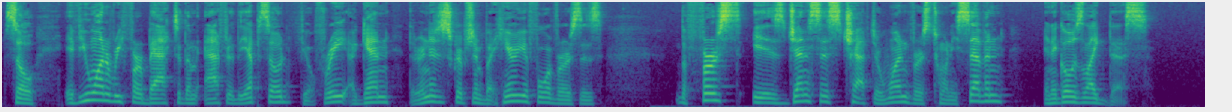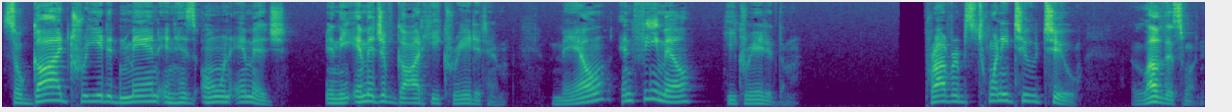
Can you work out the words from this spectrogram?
So if you want to refer back to them after the episode, feel free. Again, they're in the description, but here are your four verses. The first is Genesis chapter 1, verse 27, and it goes like this So God created man in his own image. In the image of God, he created him. Male and female, he created them. Proverbs 22 2. I love this one.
